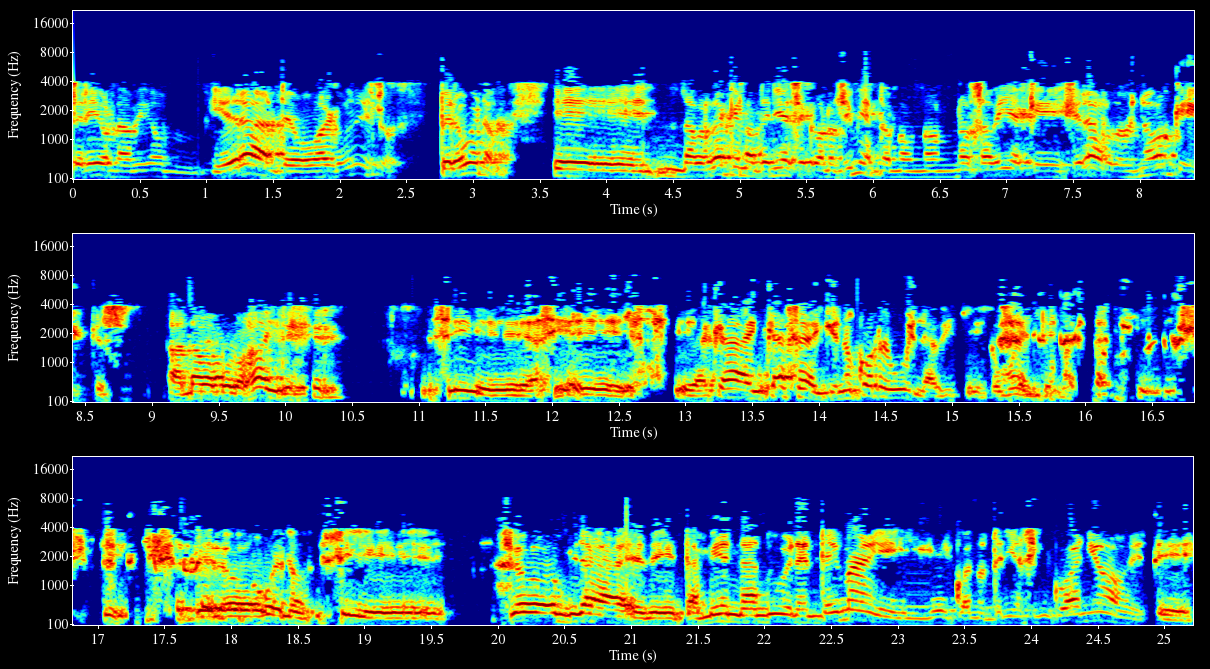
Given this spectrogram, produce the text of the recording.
sería un avión hidrante o algo de eso. Pero bueno, eh, la verdad que no tenía ese conocimiento, no, no, no sabía que Gerardo, ¿no? Que, que andaba por los aires. Sí, eh, así es. Eh, acá en casa el que no corre vuela, ¿viste? Como él. Pero bueno, sí, eh, Yo, mira, también anduve en el tema y, cuando tenía cinco años, este,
